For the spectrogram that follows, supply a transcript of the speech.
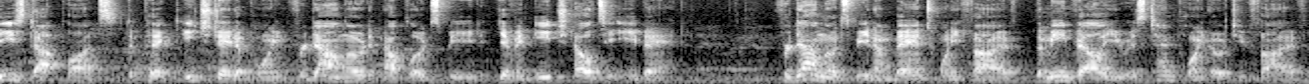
These dot plots depict each data point for download and upload speed given each LTE band. For download speed on band 25, the mean value is 10.025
